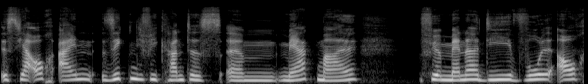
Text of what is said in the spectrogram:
ist ja auch ein signifikantes ähm, Merkmal für Männer, die wohl auch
